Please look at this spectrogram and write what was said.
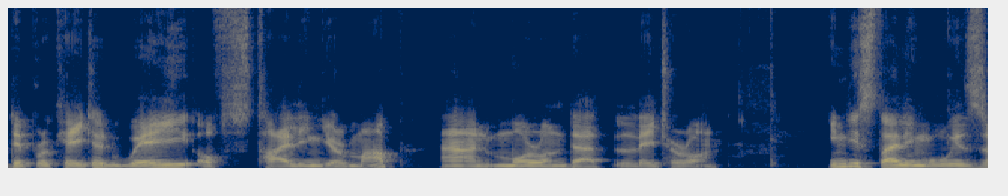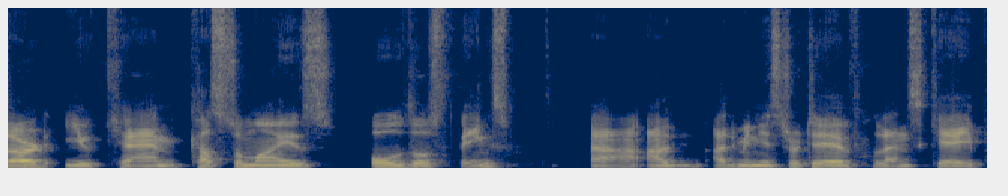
deprecated way of styling your map and more on that later on in the styling wizard, you can customize all those things uh, ad administrative, landscape,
